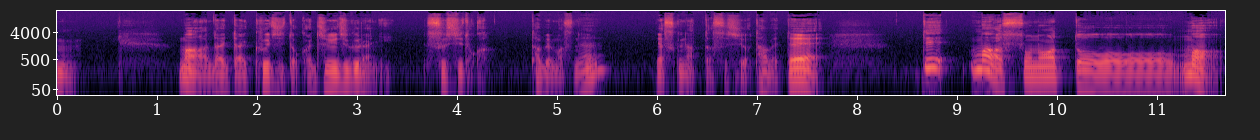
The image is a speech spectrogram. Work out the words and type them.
うん、まあ大体9時とか10時ぐらいに寿司とか食べますね。安くなった寿司を食べてでまあその後まあ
